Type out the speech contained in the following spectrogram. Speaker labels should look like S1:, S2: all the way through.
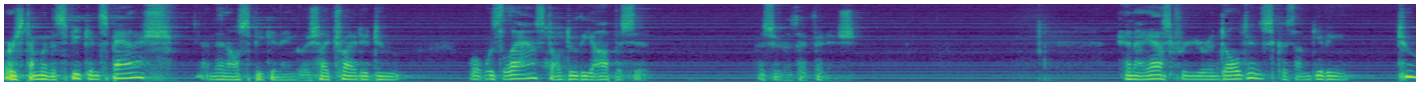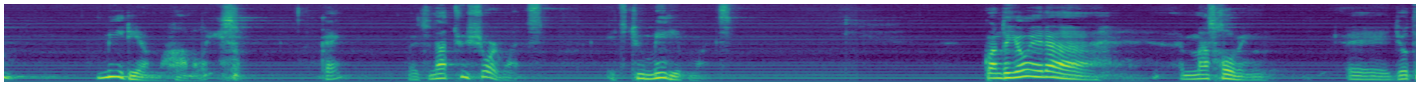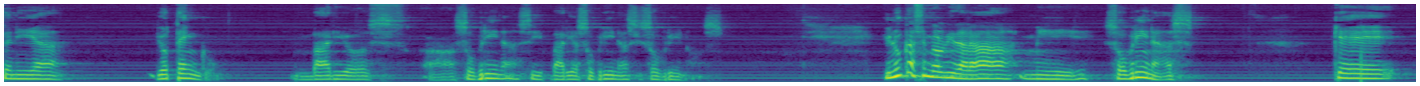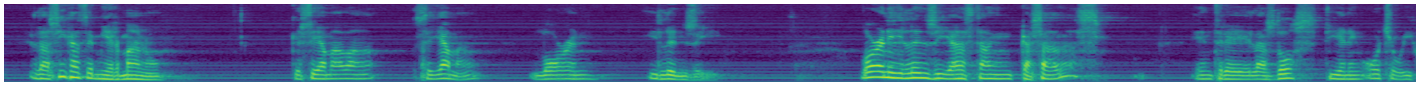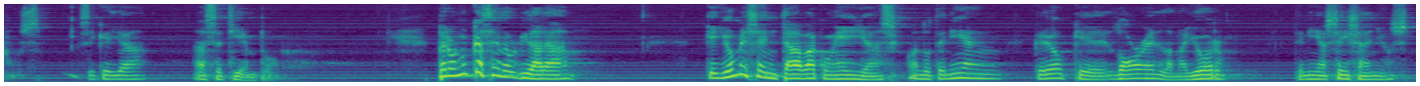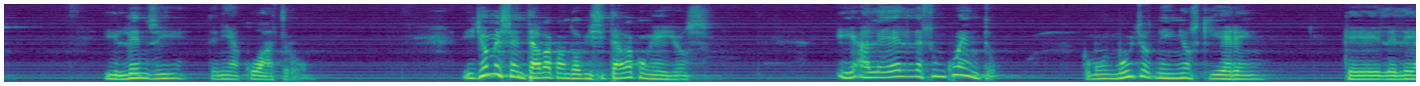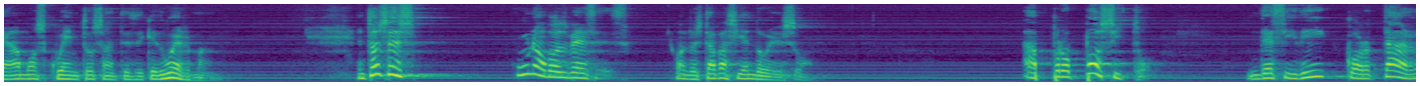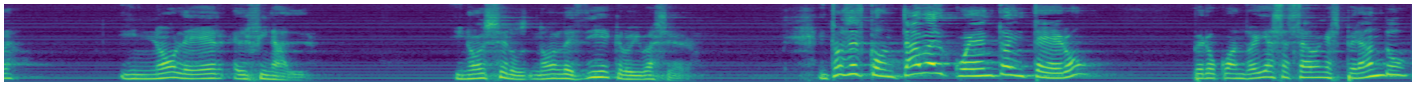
S1: First, I'm going to speak in Spanish, and then I'll speak in English. I try to do what was last, I'll do the opposite as soon as I finish. And I ask for your indulgence because I'm giving two medium homilies. Okay? It's not two short ones, it's two medium ones. Cuando yo era más joven, eh, yo tenía, yo tengo varios uh, sobrinas y varias sobrinas y sobrinos. Y nunca se me olvidará mis sobrinas que las hijas de mi hermano, que se llamaban, se llaman Lauren y Lindsay. Lauren y Lindsay ya están casadas. Entre las dos tienen ocho hijos. Así que ya hace tiempo. Pero nunca se me olvidará que yo me sentaba con ellas cuando tenían, creo que Lauren, la mayor, tenía seis años y Lindsay tenía cuatro. Y yo me sentaba cuando visitaba con ellos y a leerles un cuento, como muchos niños quieren que le leamos cuentos antes de que duerman. Entonces, una o dos veces, cuando estaba haciendo eso, a propósito, decidí cortar y no leer el final. Y no, se los, no les dije que lo iba a hacer. Entonces contaba el cuento entero, pero cuando ellas estaban esperando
